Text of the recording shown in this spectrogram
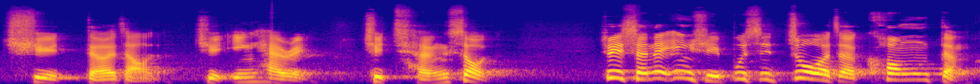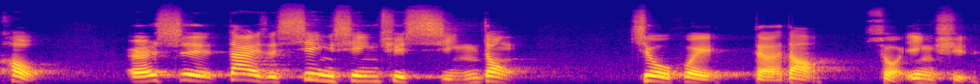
去得着的，去 inherit，去承受的。所以神的应许不是坐着空等候。而是带着信心去行动，就会得到所应许。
